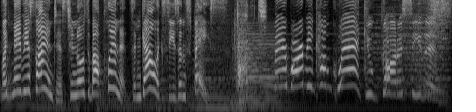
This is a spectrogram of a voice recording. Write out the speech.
Like maybe a scientist who knows about planets and galaxies and space. On it. Mayor Barbie, come quick! You gotta see this.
